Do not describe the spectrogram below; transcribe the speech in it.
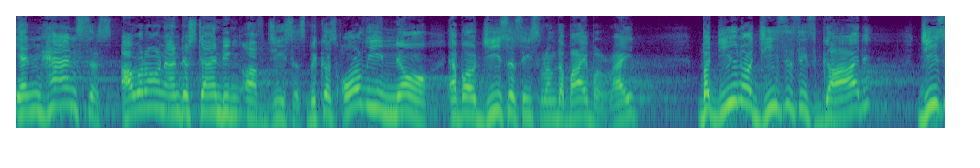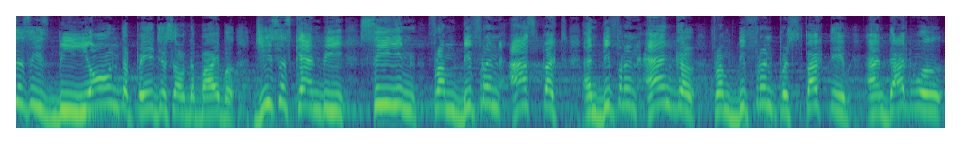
enhances our own understanding of Jesus because all we know about Jesus is from the Bible, right? But do you know Jesus is God? Jesus is beyond the pages of the Bible. Jesus can be seen from different aspects and different angle, from different perspective, and that will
